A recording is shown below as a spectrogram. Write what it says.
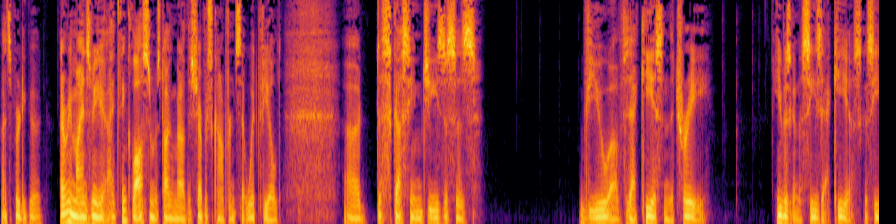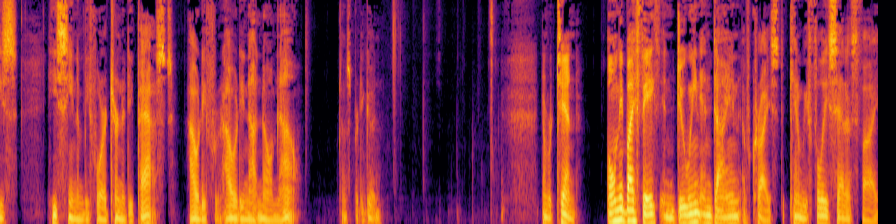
That's pretty good. That reminds me, I think Lawson was talking about at the Shepherds Conference at Whitefield, uh, discussing Jesus's view of Zacchaeus in the tree. He was going to see Zacchaeus because he's he's seen him before eternity past. How would he how would he not know him now? That was pretty good. Number 10. Only by faith in doing and dying of Christ can we fully satisfy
